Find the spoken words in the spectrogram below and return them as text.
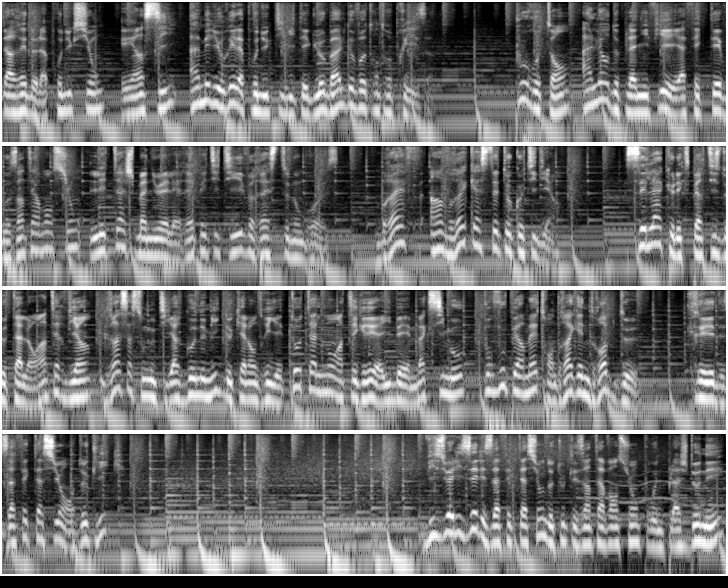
d'arrêt de la production et ainsi améliorer la productivité globale de votre entreprise. Pour autant, à l'heure de planifier et affecter vos interventions, les tâches manuelles et répétitives restent nombreuses. Bref, un vrai casse-tête au quotidien. C'est là que l'expertise de talent intervient grâce à son outil ergonomique de calendrier totalement intégré à IBM Maximo pour vous permettre en drag and drop de créer des affectations en deux clics, visualiser les affectations de toutes les interventions pour une plage donnée,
